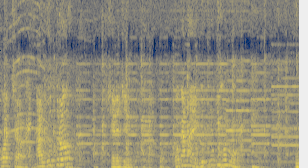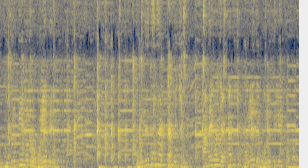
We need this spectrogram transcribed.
ও আচ্ছা আর পুত্র? ছেড়েছে ওখানে নাই? পুত্র কি বলব? পুত্র কি বলব? বলে দে। বলে দেন একটা কিছু। কানে বলছে, একটা কিছু বলে দে, বলে দিলেই তো হয়।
